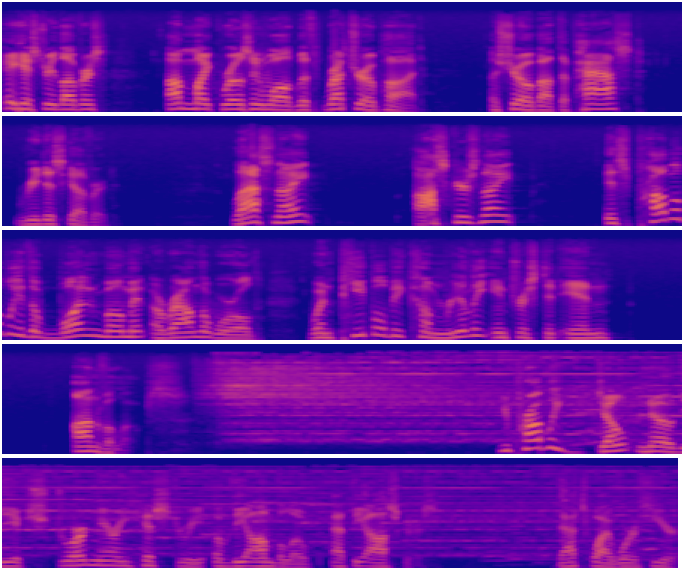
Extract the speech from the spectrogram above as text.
Hey, history lovers. I'm Mike Rosenwald with Retropod, a show about the past rediscovered. Last night, Oscars night, is probably the one moment around the world when people become really interested in envelopes. You probably don't know the extraordinary history of the envelope at the Oscars. That's why we're here.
